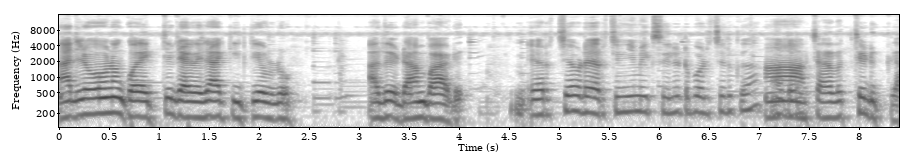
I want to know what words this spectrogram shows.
നല്ലോണം കുഴച്ച് ലെവലാക്കിയിട്ടേ ഉള്ളൂ. അത് ഇടാൻ പാട്. ഇറച്ചി അവിടെ ഇറച്ചി ഇനി മിക്സിയിലിട്ട് പൊടിച്ചെടുക്കുക? ആ ചതച്ചെടുക്കുക.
